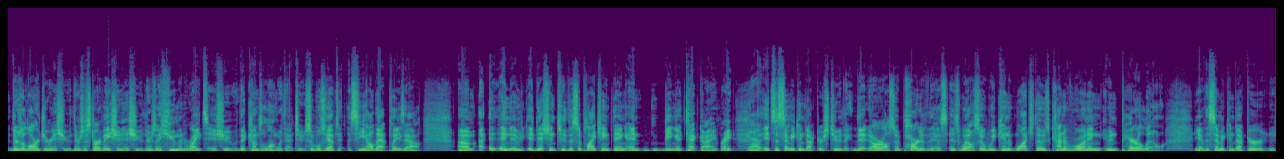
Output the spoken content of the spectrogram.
there's a larger issue. There's a starvation issue. There's a human rights issue that comes along with that too. So we'll have to see how that plays out. Um, and in addition to the supply chain thing and being a tech guy right Yeah. uh, it's the semiconductors too that, that are also part of this as well. So we can watch those kind of running in parallel. You have the semiconductor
